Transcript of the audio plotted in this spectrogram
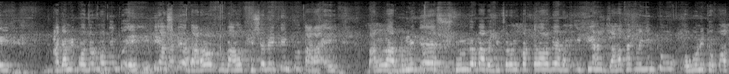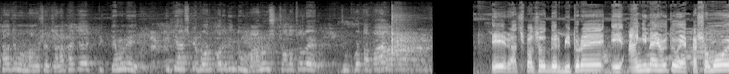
এই আগামী প্রজন্ম কিন্তু এই ইতিহাসকে ধারক বাহক হিসেবে কিন্তু তারা এই বাংলার ভূমিতে সুন্দরভাবে বিচরণ করতে পারবে এবং ইতিহাস জানা থাকলে কিন্তু অগণিত কথা যেমন মানুষের জানা থাকে, ঠিক তেমনি ইতিহাসকে বর করে কিন্তু মানুষ চলাচলের যোগ্যতা পায়। এই রাজপ্রাসাদের ভিতরে এই আঙ্গিনায় হয়তো একটা সময়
